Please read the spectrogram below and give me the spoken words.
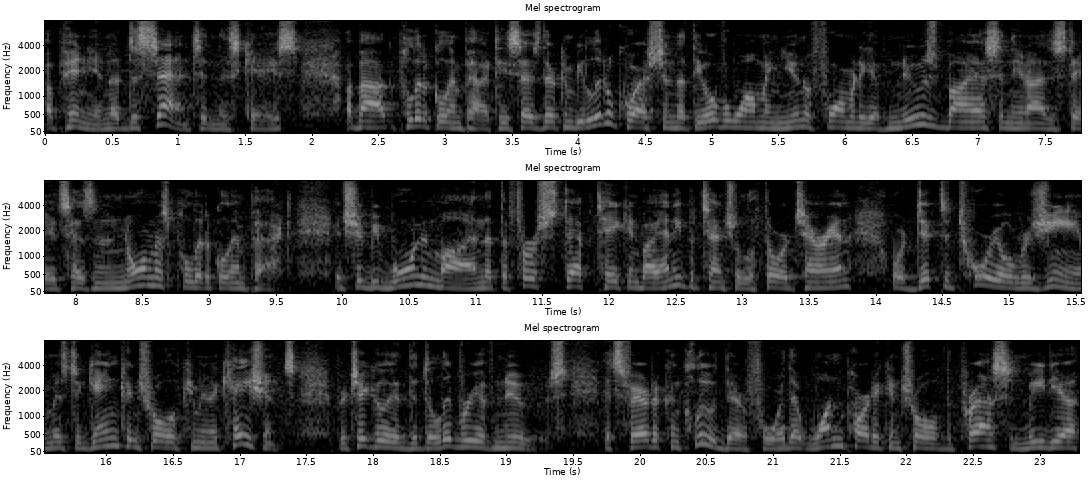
opinion, a dissent in this case, about political impact. He says there can be little question that the overwhelming uniformity of news bias in the United States has an enormous political impact. It should be borne in mind that the first step taken by any potential authoritarian or dictatorial regime is to gain control of communications, particularly the delivery of news. It's fair to conclude, therefore, that one party control of the press and media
